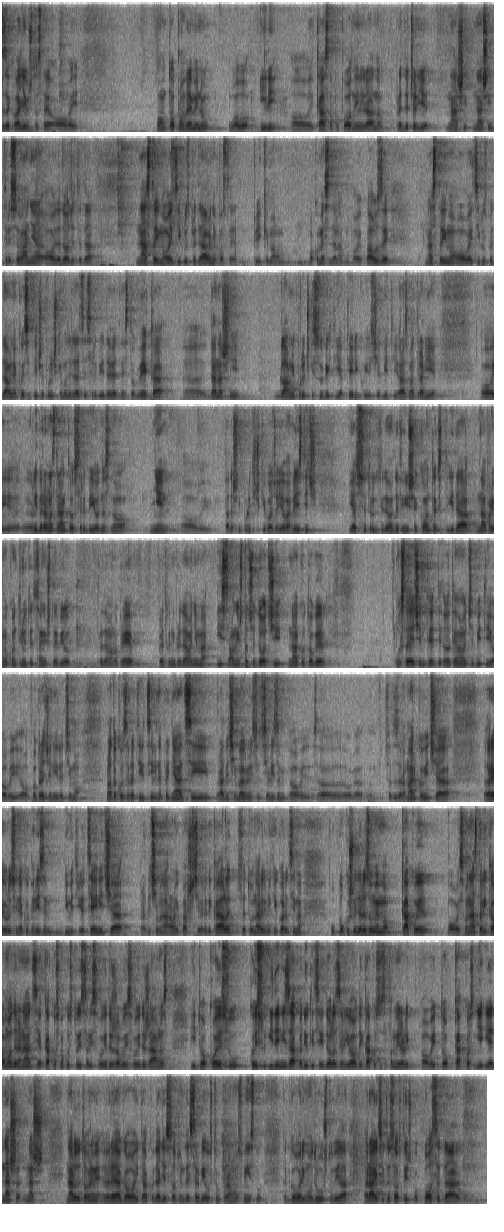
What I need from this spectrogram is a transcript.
se zahvaljujem što ste ovaj, u ovom toplom vremenu u ovo ili ovaj, kasno popodne ili radno predvečer je naši, naši interesovanja ovaj, da dođete da nastavimo ovaj ciklus predavanja posle prilike malo oko mesec dana ove pauze nastavimo ovaj ciklus predavanja koji se tiče političke modernizacije Srbije 19. veka današnji glavni politički subjekti i akteri koji će biti razmatrani je ovaj, liberalna stranka u Srbiji, odnosno njen ovaj, tadašnji politički vođa Jovan Ristić. Ja ću se truditi da vam definišem kontekst i da napravimo kontinuitet sa onim što je bilo predavano pre, prethodnim predavanjima i sa onim što će doći nakon toga, jer u sledećim te, te, temama će biti ovaj, obrađeni, recimo, mladokonzervativci ili naprednjaci, radit ćemo agrarni socijalizam ovaj, ovoga, Svetozara Markovića, revolucijni komunizam Dimitrija Cenića, radit ćemo naravno i Pašićeve radikale, sve to u narednim nekim koracima, u pokušaju da razumemo kako je ovaj, smo nastali kao moderna nacija, kako smo konstruisali svoju državu i svoju državnost i to koje su, koji su idejni zapadi utice dolazili ovde, kako su se formirali ovaj, to, kako je, naša, naš narod u to vreme reagovao i tako dalje, s obzirom da je Srbija u strukturalnom smislu, kad govorimo o društvu, bila raj sitno-sopstiničkog posada,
